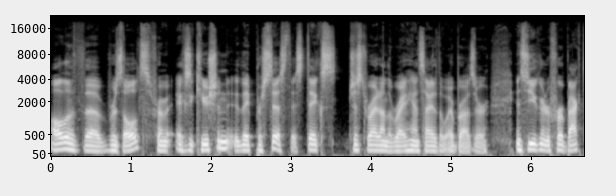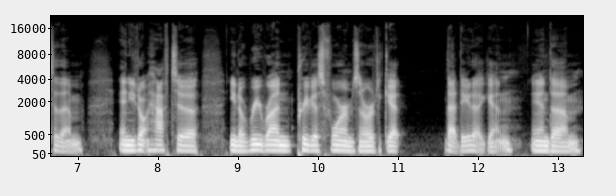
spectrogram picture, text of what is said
all of the results from execution they persist. It sticks just right on the right hand side of the web browser, and so you can refer back to them, and you don't have to you know rerun previous forms in order to get that data again. And um,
